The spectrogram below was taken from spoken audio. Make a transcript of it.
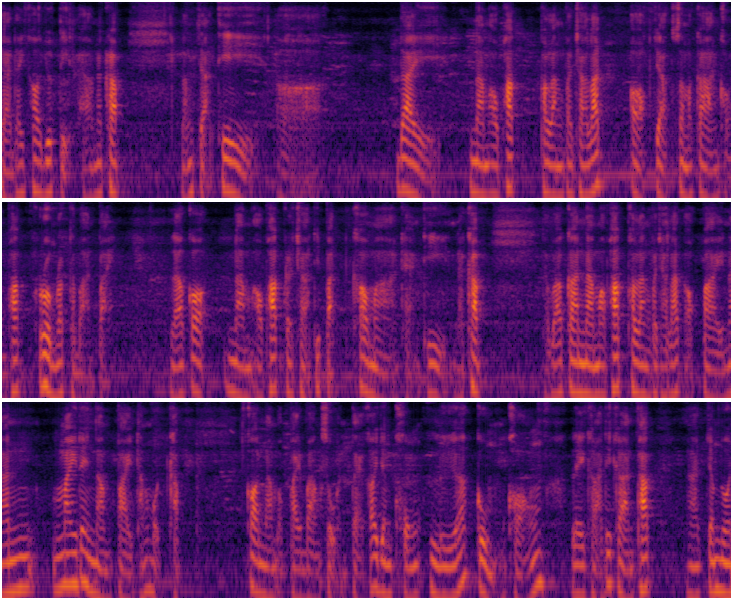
จะได้ข้ายุติแล้วนะครับ หลังจากที่ได้นำเอาพักพลังประชารัฐออกจากสมการของพักร่วมรัฐบาลไป แล้วก็นำเอาพักประชาธิปัตย์เข้ามาแทนที่นะครับ แต่ว่าการนำเอาพักพลังประชารัฐออกไปนั้นไม่ได้นำไปทั้งหมดครับ ก็นำออกไปบางส่วน แต่ก็ยังคงเหลือกลุ่มของเลขาธิการพักจำนวน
